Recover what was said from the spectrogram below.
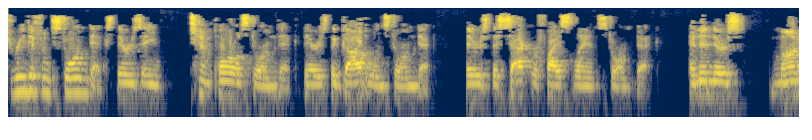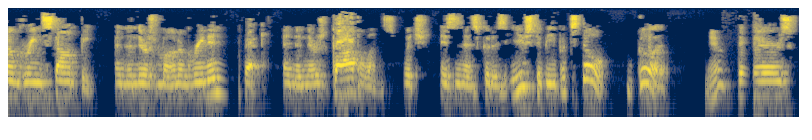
three different Storm decks. There's a Temporal Storm deck. There's the Goblin Storm deck. There's the Sacrifice Land Storm deck. And then there's mono green Stompy, and then there's mono green Infect, and then there's Goblins, which isn't as good as it used to be, but still good. Yeah. There's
